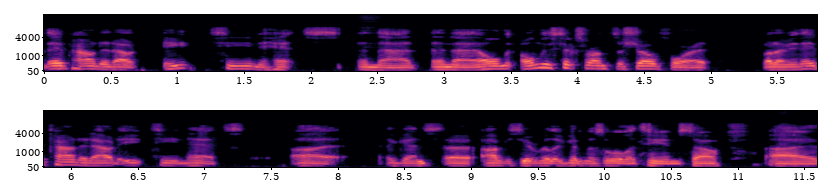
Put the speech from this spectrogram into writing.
they pounded out 18 hits in that and that only only six runs to show for it but i mean they pounded out 18 hits uh, against uh, obviously a really good Missoula team. So, uh,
